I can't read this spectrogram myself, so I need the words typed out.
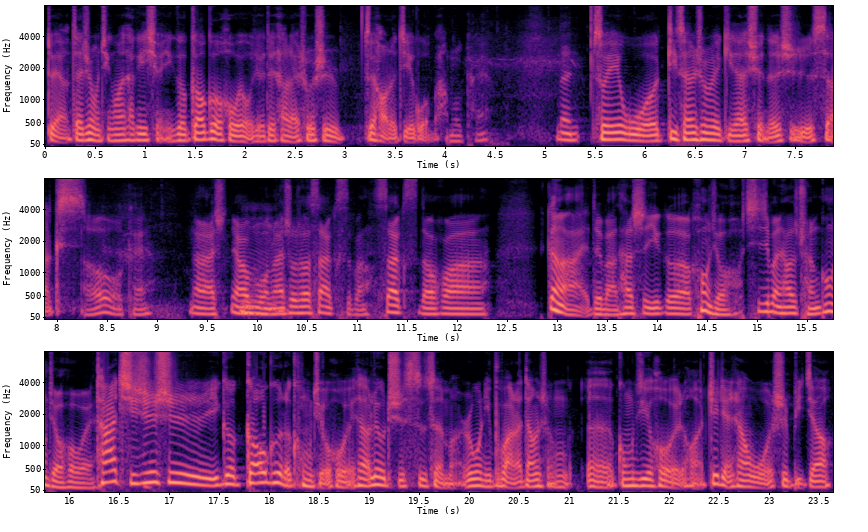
对啊，在这种情况他可以选一个高个后卫，我觉得对他来说是最好的结果吧。OK，那所以我第三顺位给他选的是萨克斯。哦，OK，那来，要不我们来说说萨克斯吧。萨克斯的话更矮，对吧？他是一个控球，基本上是纯控球后卫。他其实是一个高个的控球后卫，他有六尺四寸嘛。如果你不把他当成呃攻击后卫的话，这点上我是比较，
